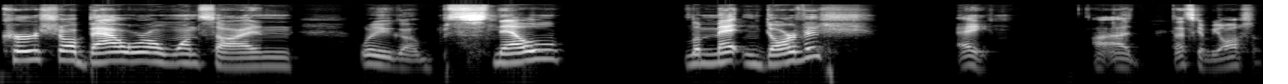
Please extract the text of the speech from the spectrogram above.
Kershaw, Bauer on one side, and what do you go? Snell, Lamet, and Darvish. Hey, uh, that's gonna be awesome.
